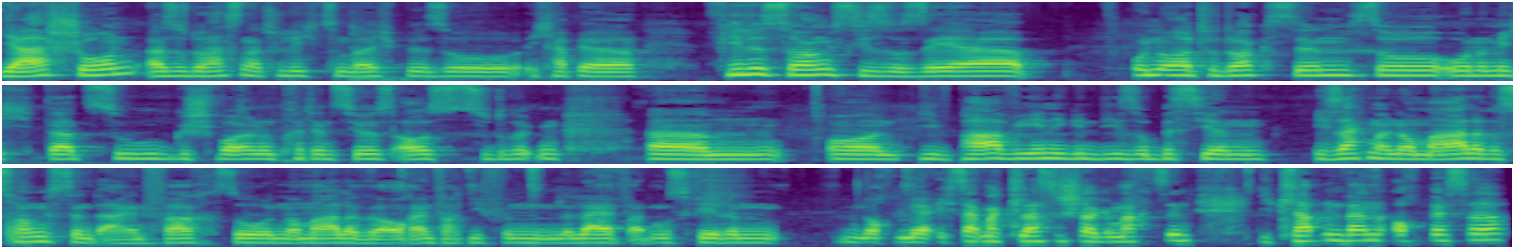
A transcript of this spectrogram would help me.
Ja, schon. Also du hast natürlich zum Beispiel so, ich habe ja viele Songs, die so sehr unorthodox sind, so ohne mich dazu geschwollen und prätentiös auszudrücken. Ähm, und die paar wenigen, die so bisschen, ich sag mal, normalere Songs sind einfach, so normalere, auch einfach, die für eine Live-Atmosphäre noch mehr, ich sag mal, klassischer gemacht sind. Die klappen dann auch besser.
